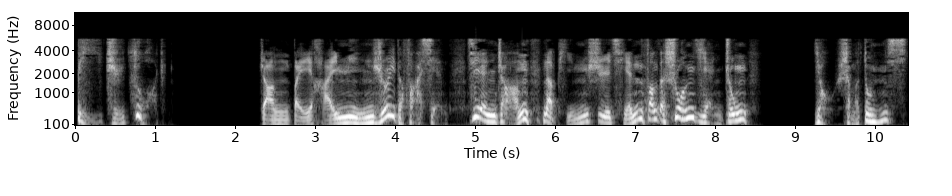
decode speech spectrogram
笔直坐着。”张北海敏锐的发现，舰长那平视前方的双眼中有什么东西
